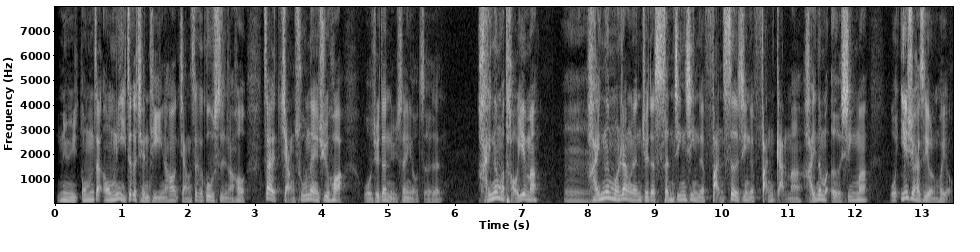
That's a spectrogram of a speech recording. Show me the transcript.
女我们在我们以这个前提，然后讲这个故事，然后再讲出那句话，我觉得女生有责任，还那么讨厌吗？嗯，还那么让人觉得神经性的、反射性的反感吗？还那么恶心吗？我也许还是有人会有。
